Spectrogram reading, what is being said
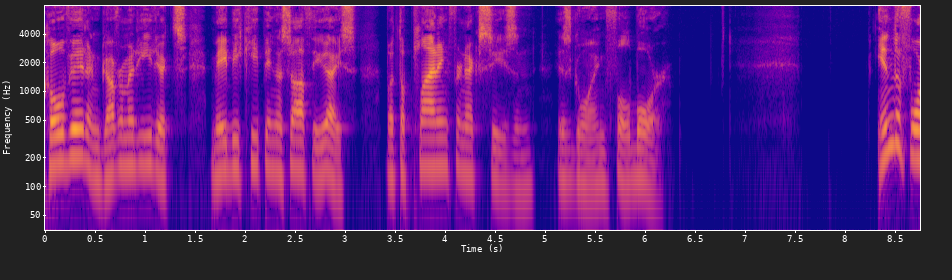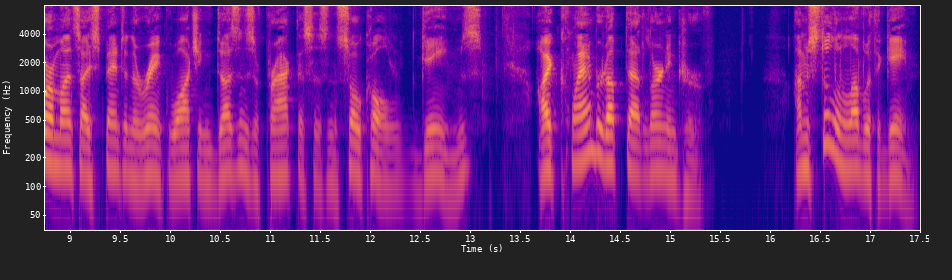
COVID and government edicts may be keeping us off the ice, but the planning for next season is going full bore. In the four months I spent in the rink watching dozens of practices and so called games, I clambered up that learning curve. I'm still in love with the game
